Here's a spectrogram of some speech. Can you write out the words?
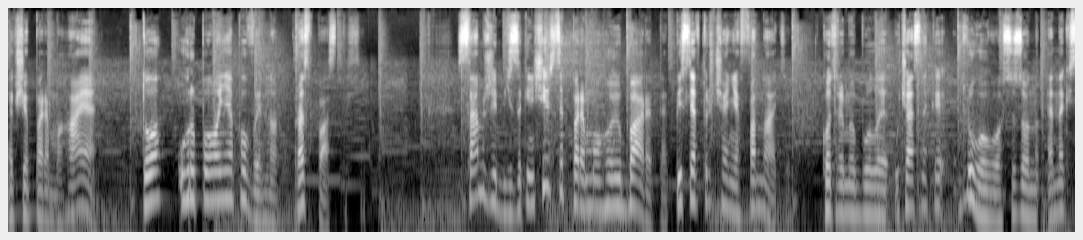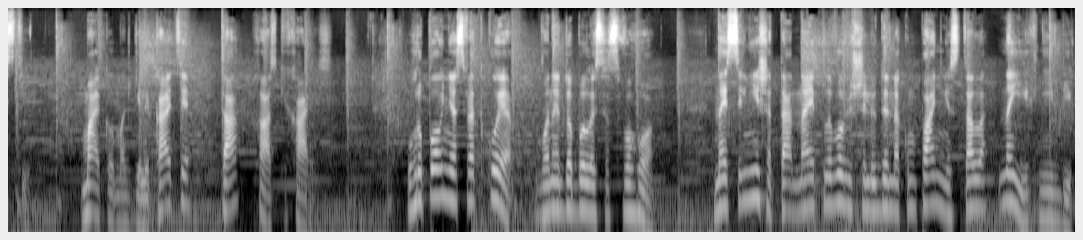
Якщо перемагає, то угруповання повинно розпастися. Сам же бій закінчився перемогою Барета після втручання фанатів, котрими були учасники другого сезону NXT Майкл Макгілікаті та Хаскі Харріс. Угруповання святкує, вони добилися свого. Найсильніша та найвпливовіша людина компанії стала на їхній бік.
